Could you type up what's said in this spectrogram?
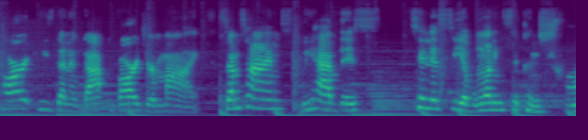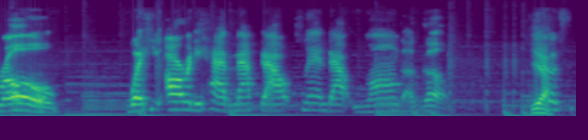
heart. He's going to guard your mind. Sometimes we have this tendency of wanting to control what he already had mapped out, planned out long ago. Yeah. So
